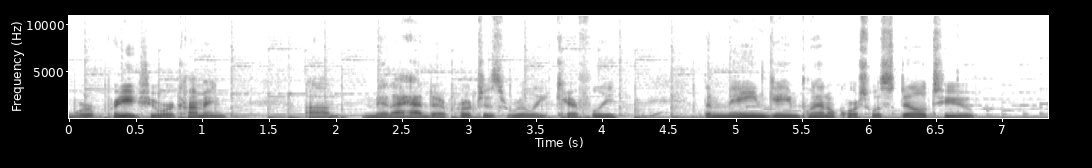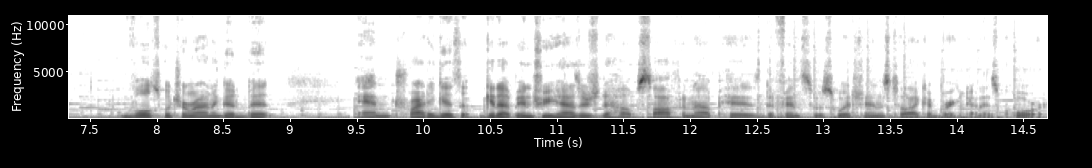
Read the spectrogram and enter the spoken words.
were pretty sure were coming, um, meant I had to approach this really carefully. The main game plan, of course, was still to volt switch around a good bit and try to get, get up entry hazards to help soften up his defensive switch-ins till I could break down his core.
